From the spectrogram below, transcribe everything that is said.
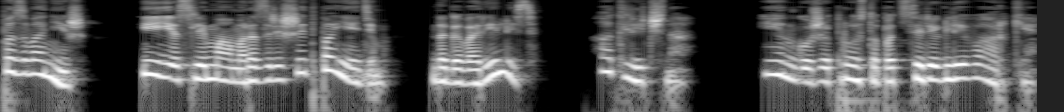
Позвонишь. И если мама разрешит, поедем. Договорились? Отлично. Ингу же просто подстерегли в арке,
